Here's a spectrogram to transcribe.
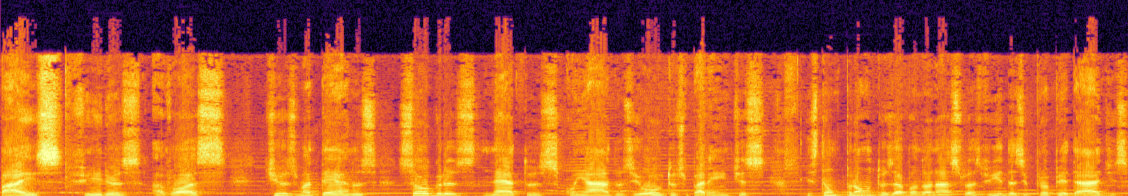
pais, filhos, avós, tios maternos, sogros, netos, cunhados e outros parentes estão prontos a abandonar suas vidas e propriedades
